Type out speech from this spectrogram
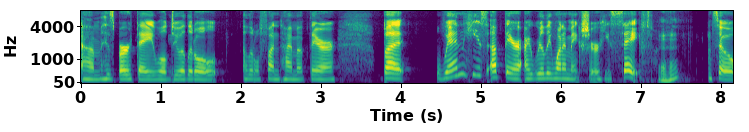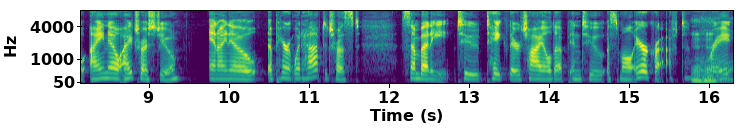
um, his birthday, we'll do a little a little fun time up there. But when he's up there, I really want to make sure he's safe. Mm-hmm. And so I know I trust you, and I know a parent would have to trust somebody to take their child up into a small aircraft, mm-hmm. right?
